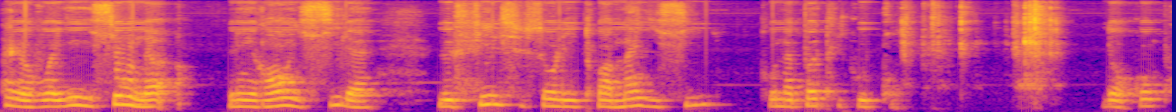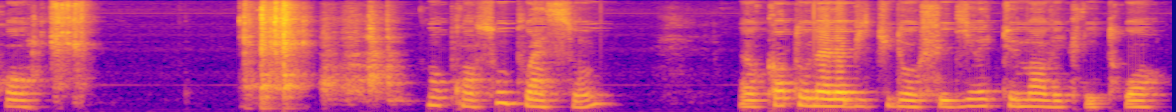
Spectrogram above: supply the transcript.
Alors, vous voyez, ici, on a les rangs ici, le fil, ce sont les trois mailles ici qu'on n'a pas tricoté. Donc on prend, on prend son poinçon. Alors quand on a l'habitude, on fait directement avec les trois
